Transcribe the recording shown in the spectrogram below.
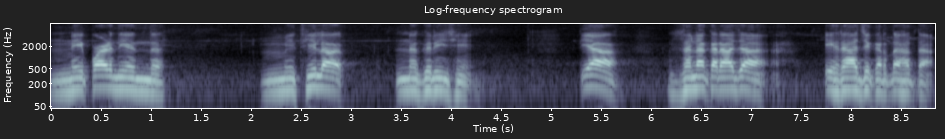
નેપાળની અંદર મિથિલા નગરી છે. ત્યાં જનક રાજા એ રાજ કરતા હતા.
